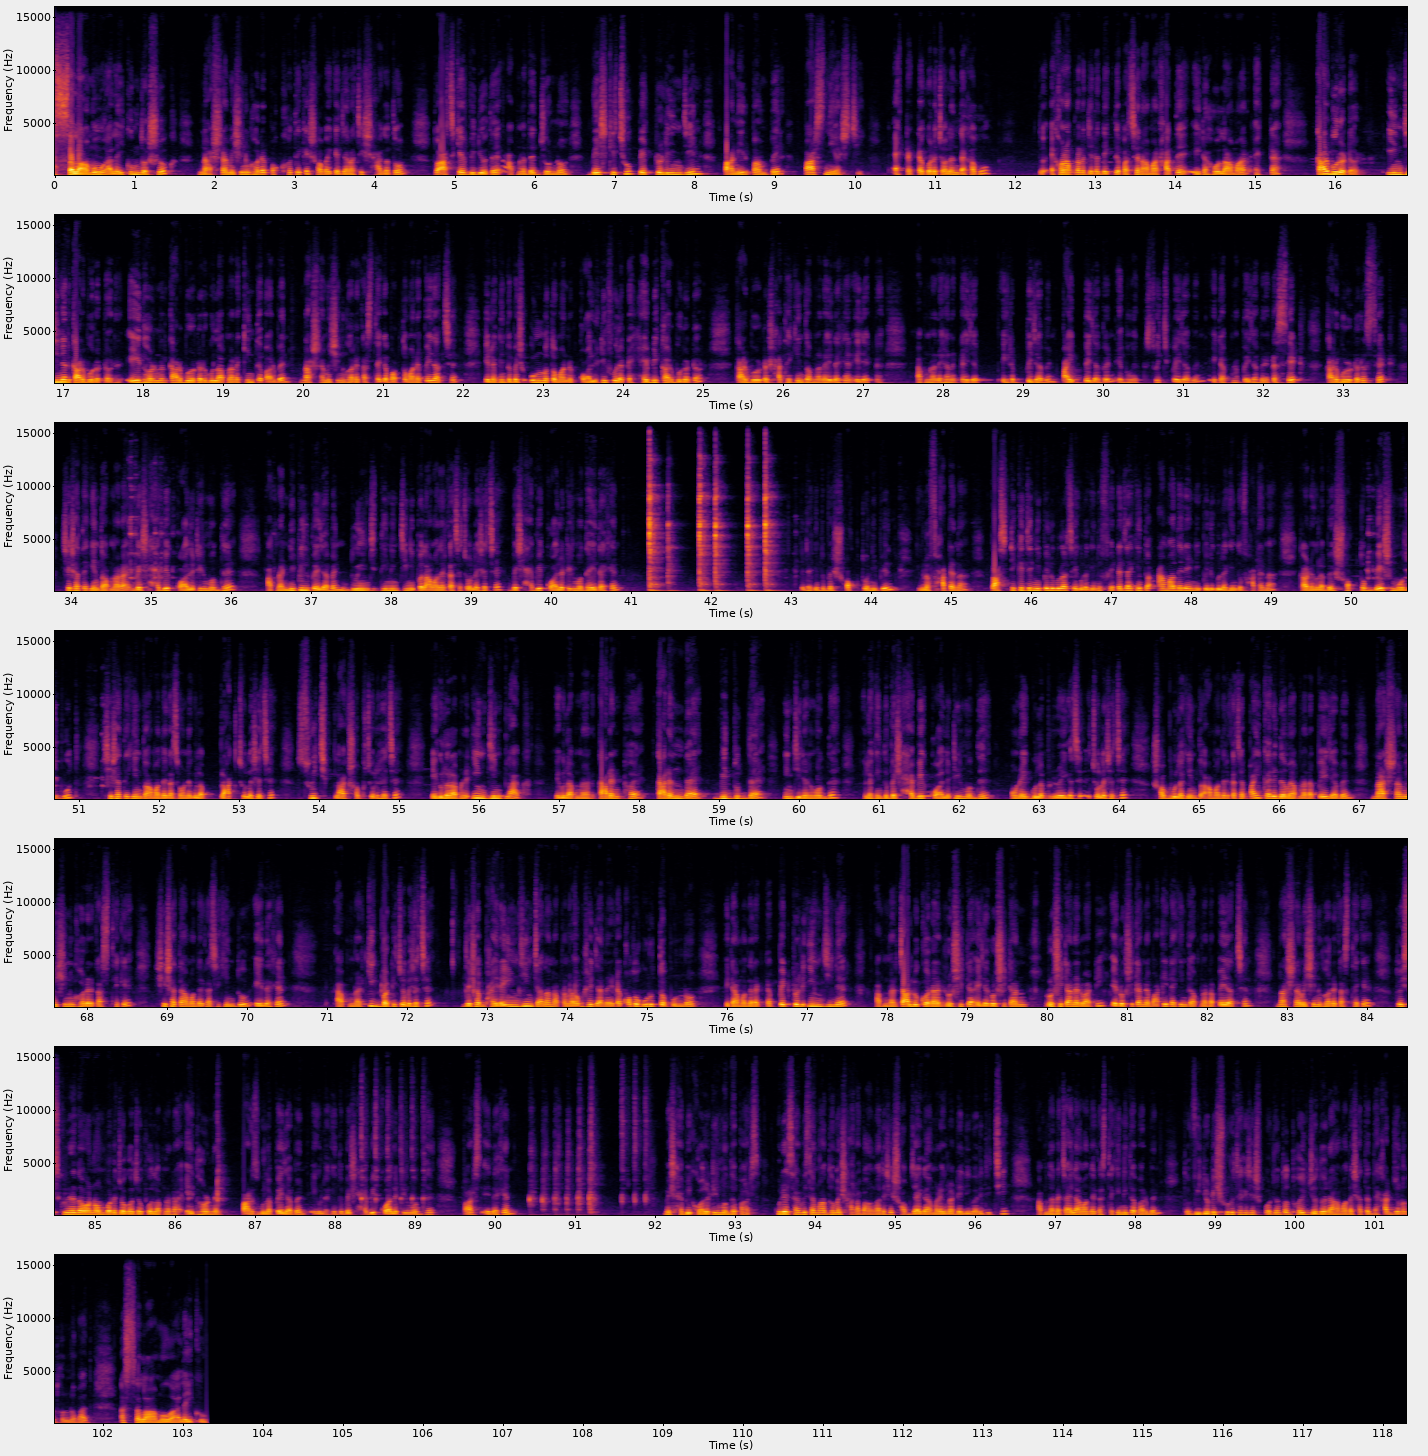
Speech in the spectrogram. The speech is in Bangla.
আসসালামু আলাইকুম দর্শক, নাসরা মেশিন ঘরের পক্ষ থেকে সবাইকে জানাচ্ছি স্বাগতম। তো আজকের ভিডিওতে আপনাদের জন্য বেশ কিছু পেট্রোল ইঞ্জিন পানির পাম্পের পার্টস নিয়ে আসছি। একটা একটা করে চলেন দেখাবো। তো এখন আপনারা যেটা দেখতে পাচ্ছেন আমার হাতে, এটা হলো আমার একটা কার্বুরেটর। ইঞ্জিনের কার্বোরেটর, এই ধরনের কার্বোরেটরগুলো আপনারা কিনতে পারবেন। নাসরা মেশিন ঘরের কাছ থেকে বর্তমানে পেয়ে যাচ্ছেন। এটা কিন্তু বেশ উন্নত মানের কোয়ালিটিফুল একটা হেভি কার্বুরেটর কার্বুরেটর সাথে কিন্তু আপনারা এই দেখেন, এই যে একটা, আপনার এখানে একটা এই যে, এটা পেয়ে যাবেন পাইপ পেয়ে যাবেন এবং একটা সুইচ পেয়ে যাবেন। এটা আপনার পেয়ে যাবেন একটা সেট কার্বোরেটরের সেট সে সাথে কিন্তু আপনারা বেশ হেভি কোয়ালিটির মধ্যে আপনার নিপিল পেয়ে যাবেন। দুই ইঞ্চি, তিন ইঞ্চি নিপিল আমাদের কাছে চলে এসেছে। বেশ হেভি কোয়ালিটির মধ্যে এই দেখেন। এটা কিন্তু বেশ শক্ত নিপিল, এগুলো ফাটে না। প্লাস্টিকের যে নিপিলগুলো আছে, এগুলো কিন্তু ফেটে যায়, কিন্তু আমাদের এই নিপিলগুলো কিন্তু ফাটে না, কারণ এগুলো বেশ শক্ত, বেশ মজবুত। সে সাথে কিন্তু আমাদের কাছে অনেকগুলো প্লাগ চলে এসেছে, সুইচ প্লাগ সব চলে এসেছে। এগুলো আপনার ইঞ্জিন প্লাগ, এগুলো আপনার কারেন্ট হয়, কারেন্ট দেয়, বিদ্যুৎ দেয় ইঞ্জিনের মধ্যে। এগুলো কিন্তু বেশ হ্যাভি কোয়ালিটির মধ্যে অনেকগুলো রয়ে গেছে, চলে এসেছে। সবগুলো কিন্তু আমাদের কাছে পাইকারি দামে আপনারা পেয়ে যাবেন নাসরা মেশিন ঘরের কাছ থেকে। সে সাথে আমাদের কাছে কিন্তু, এই দেখেন, আপনার কিকবাটি চলে এসেছে। যেসব ভাইরা ইঞ্জিন চালান আপনারা অবশ্যই জানেন, এটা কত গুরুত্বপূর্ণ। এটা আমাদের একটা পেট্রোল ইঞ্জিনের আপনার চালু করার রশিটা, এই যে রশিটান, রশিটানের বাটি, এই রশিটানের বাটিটা কিন্তু আপনারা পেয়ে যাচ্ছেন নাশনা মেশিন ঘরের কাছ থেকে। তো স্ক্রিনে দেওয়া নম্বরে যোগাযোগ করলে আপনারা এই ধরনের পার্টসগুলো পেয়ে যাবেন। এগুলো কিন্তু বেশ হ্যাভি কোয়ালিটির মধ্যে পার্টস এই দেখেন বেশ হ্যাভি কোয়ালিটির মধ্যে পার্স কুরিয়ার সার্ভিসের মাধ্যমে সারা বাংলাদেশে সব জায়গায় আমরা এগুলো ডেলিভারি দিচ্ছি। আপনারা চাইলে আমাদের কাছ থেকে নিতে পারবেন। তো ভিডিওটি শুরু থেকে শেষ পর্যন্ত ধৈর্য ধরে আমাদের সাথে দেখার জন্য ধন্যবাদ। আসসালামু আলাইকুম।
